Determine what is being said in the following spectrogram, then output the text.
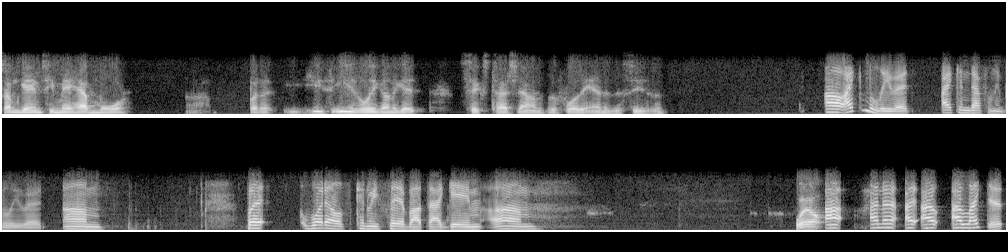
some games he may have more, uh, but uh, he's easily going to get six touchdowns before the end of the season. Oh, I can believe it. I can definitely believe it. Um what else can we say about that game? Um Well, I I don't I I, I liked it.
